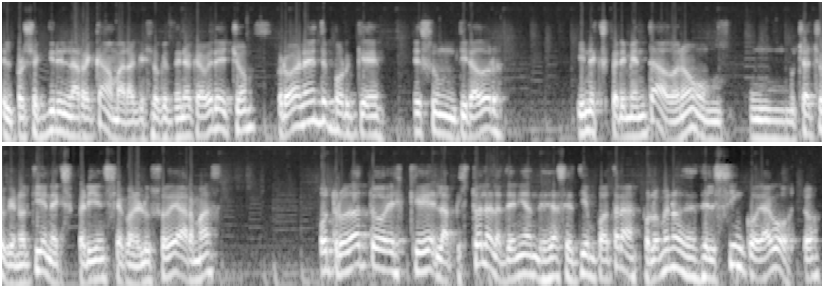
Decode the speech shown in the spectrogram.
el proyectil en la recámara, que es lo que tenía que haber hecho, probablemente porque es un tirador inexperimentado, ¿no? Un, un, muchacho que no tiene experiencia con el uso de armas. Otro dato es que la pistola la tenían desde hace tiempo atrás, por lo menos desde el 5 de agosto.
